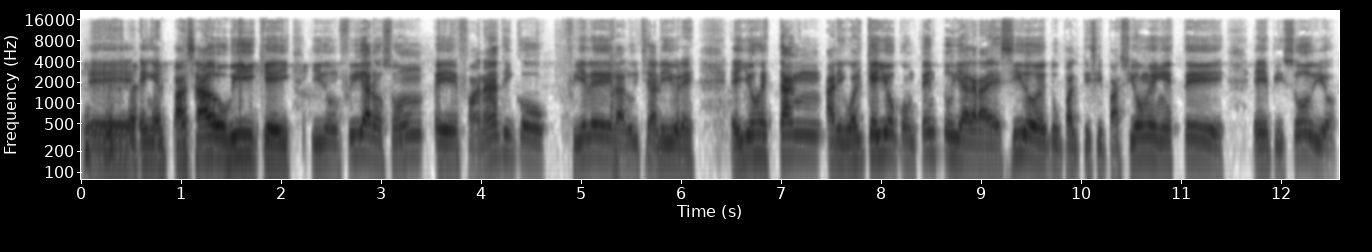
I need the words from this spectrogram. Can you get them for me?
eh, en el pasado Vicky y Don Fígaro son eh, fanáticos fieles de la lucha libre. Ellos están, al igual que yo, contentos y agradecidos de tu participación en este episodio.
